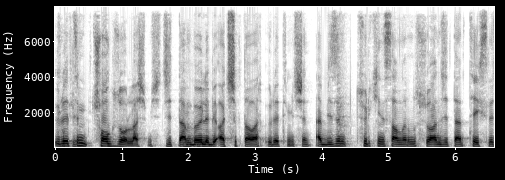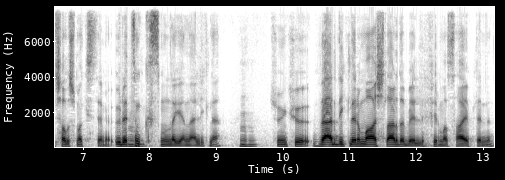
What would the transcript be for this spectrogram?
üretim çok zorlaşmış. Cidden böyle bir açık da var üretim için. Yani bizim Türk insanlarımız şu an cidden tekstile çalışmak istemiyor. Üretim kısmında genellikle. Çünkü verdikleri maaşlar da belli firma sahiplerinin.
